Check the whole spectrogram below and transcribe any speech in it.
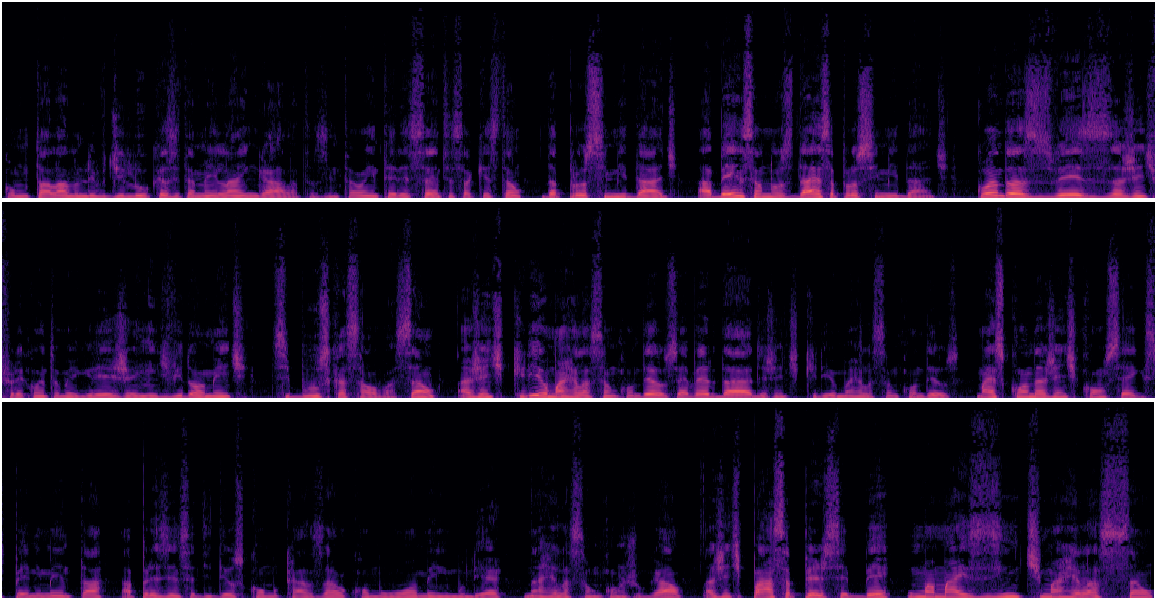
como está lá no livro de Lucas e também lá em Gálatas. Então é interessante essa questão da proximidade. A bênção nos dá essa proximidade. Quando às vezes a gente frequenta uma igreja e individualmente se busca a salvação, a gente cria uma relação com Deus. É verdade, a gente cria uma relação com Deus. Mas quando a gente consegue experimentar a presença de Deus como casal, como homem e mulher na relação conjugal, a gente passa a perceber uma mais íntima relação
